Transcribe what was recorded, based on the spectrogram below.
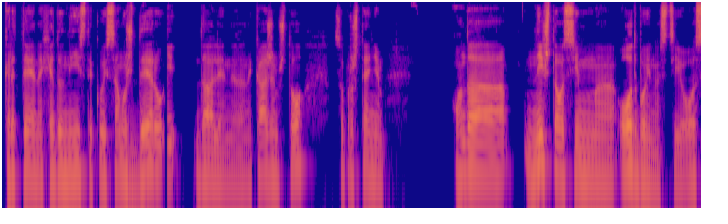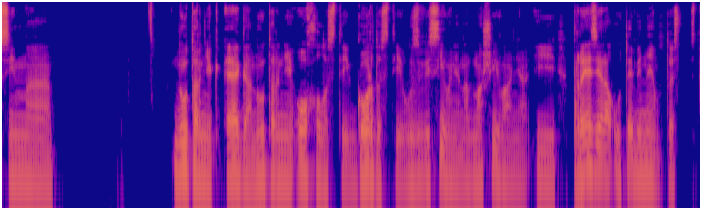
kretene, hedoniste koji samo žderu i dalje, ne, ne kažem što, s oproštenjem, onda ništa osim odbojnosti, osim nutarnjeg ega, nutarnje oholosti, gordosti, uzvisivanja, nadmašivanja i prezira u tebi nema. To jest,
